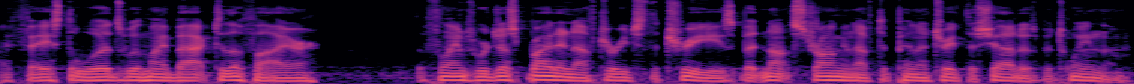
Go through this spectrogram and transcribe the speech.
I faced the woods with my back to the fire. The flames were just bright enough to reach the trees, but not strong enough to penetrate the shadows between them.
